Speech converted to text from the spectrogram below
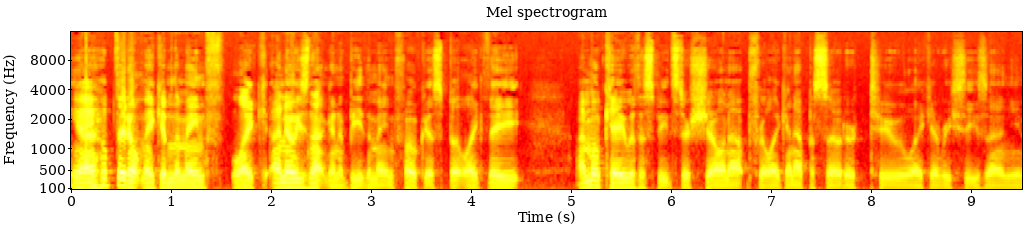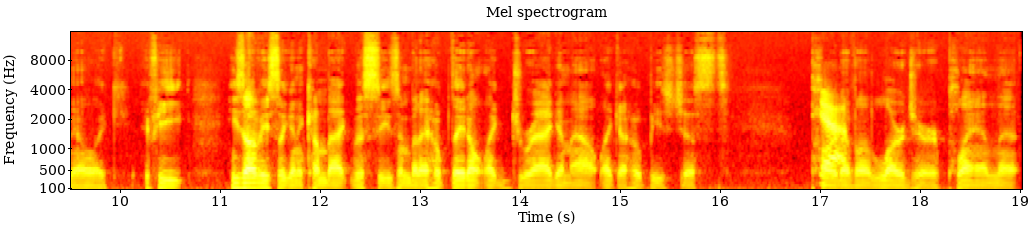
Yeah, I hope they don't make him the main. F- like, I know he's not going to be the main focus, but like they, I'm okay with a speedster showing up for like an episode or two, like every season. You know, like if he, he's obviously going to come back this season, but I hope they don't like drag him out. Like, I hope he's just part Yeah. of a larger plan that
